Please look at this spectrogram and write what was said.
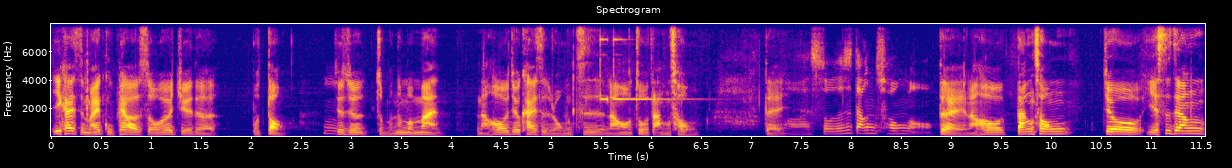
一开始买股票的时候会觉得不动，就就怎么那么慢，然后就开始融资，然后做当冲，对，哇，守的是当冲哦，对，然后当冲就也是这样，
